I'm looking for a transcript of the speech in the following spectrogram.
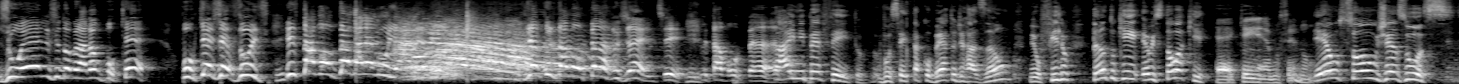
Joelhos se dobrarão, por quê? Porque Jesus está voltando, aleluia! Aleluia! Jesus está voltando, gente! Ele está voltando. Time perfeito. Você está coberto de razão, meu filho, tanto que eu estou aqui. É, quem é você, não? Eu sou Jesus.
